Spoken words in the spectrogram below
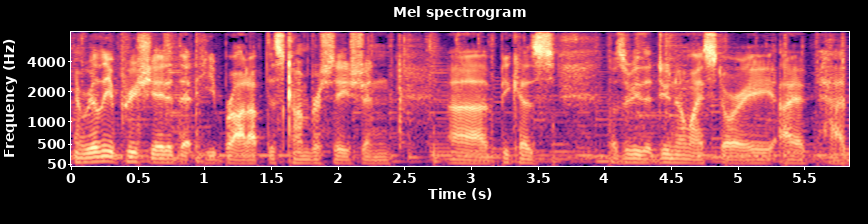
I really appreciated that he brought up this conversation uh, because those of you that do know my story, I've had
